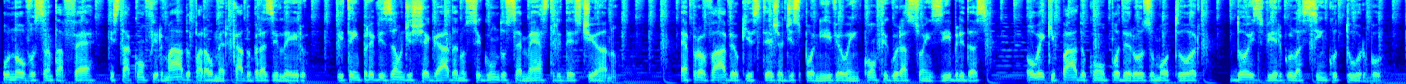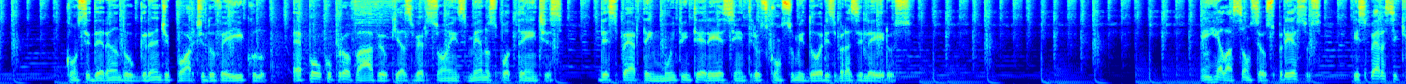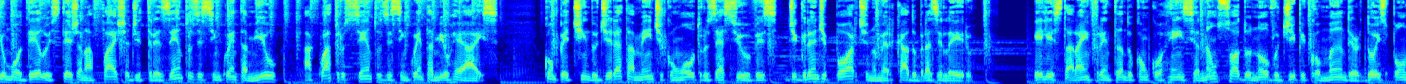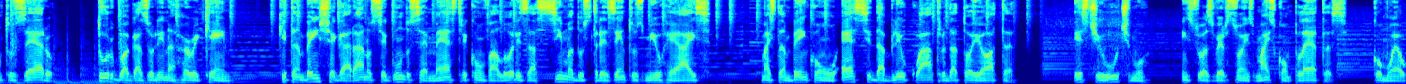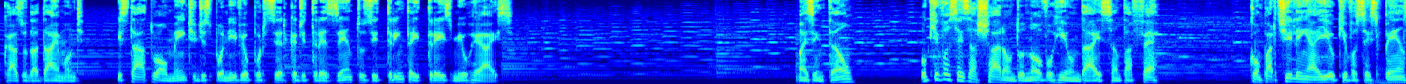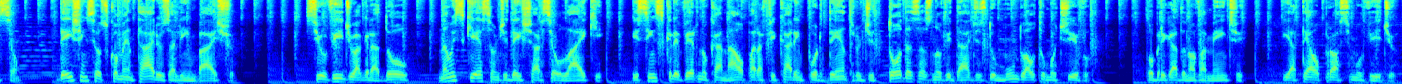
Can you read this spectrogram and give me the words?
O novo Santa Fé está confirmado para o mercado brasileiro e tem previsão de chegada no segundo semestre deste ano. É provável que esteja disponível em configurações híbridas ou equipado com o poderoso motor 2,5 turbo. Considerando o grande porte do veículo, é pouco provável que as versões menos potentes despertem muito interesse entre os consumidores brasileiros. Em relação seus preços, espera-se que o modelo esteja na faixa de 350 mil a 450 mil reais, competindo diretamente com outros SUVs de grande porte no mercado brasileiro. Ele estará enfrentando concorrência não só do novo Jeep Commander 2.0 turbo a gasolina Hurricane, que também chegará no segundo semestre com valores acima dos 300 mil reais, mas também com o SW4 da Toyota. Este último, em suas versões mais completas, como é o caso da Diamond, está atualmente disponível por cerca de 333 mil reais. Mas então, o que vocês acharam do novo Hyundai Santa Fé? Compartilhem aí o que vocês pensam, deixem seus comentários ali embaixo. Se o vídeo agradou, não esqueçam de deixar seu like e se inscrever no canal para ficarem por dentro de todas as novidades do mundo automotivo. Obrigado novamente e até ao próximo vídeo.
